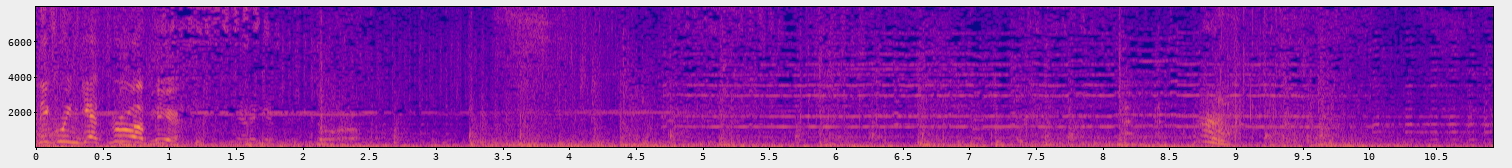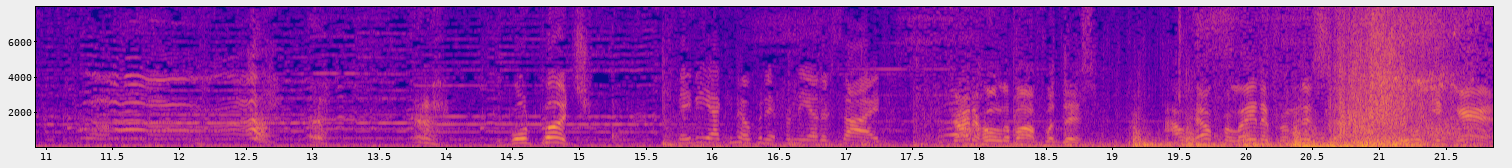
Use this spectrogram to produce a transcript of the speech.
Think we can get through up here? It won't budge. Maybe I can open it from the other side. Try to hold him off with this. I'll help Elena from this side. Do what you can.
